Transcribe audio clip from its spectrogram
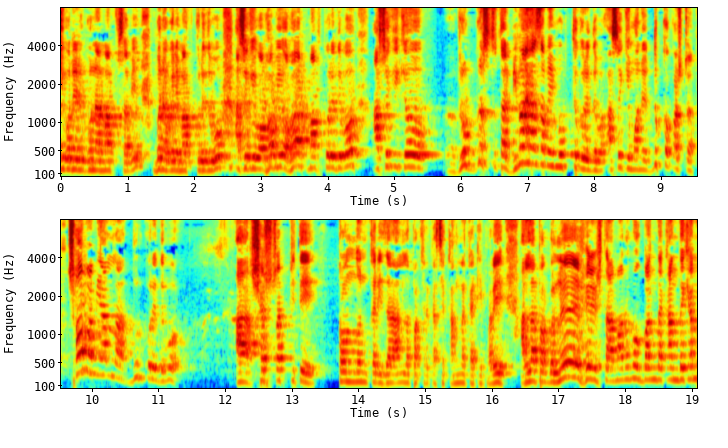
জীবনের গুণা মাফ চাবে? গুণাগুলি মাফ করে দেবো। আসো কি অভাবী অভাব মাফ করে দেবো? আসো কি কেউ রোগগ্রস্ত তার বিমার আজাবে মুক্ত করে দেবো? আসো কি মনের দুঃখ কষ্ট সব আমি আল্লাহ দূর করে দেব? আর শেষ রাত্রিতে ক্রন্দনকারী যারা আল্লাহ পাকের কাছে কান্নাকাটি পারে আল্লাহ পাক বললে "এ ফেরেশতা, আমার অমুক বান্দা কান্দে কেন?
